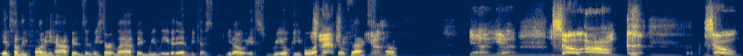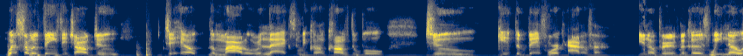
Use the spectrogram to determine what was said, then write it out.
if something funny happens and we start laughing, we leave it in because you know it's real people It's natural. having sex. Yeah. You know? Yeah, yeah. So, um, so what's some of the things that y'all do to help the model relax and become comfortable to get the best work out of her? You know, period. Because we know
